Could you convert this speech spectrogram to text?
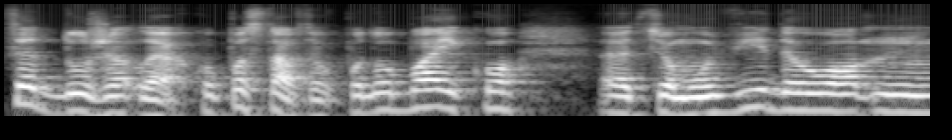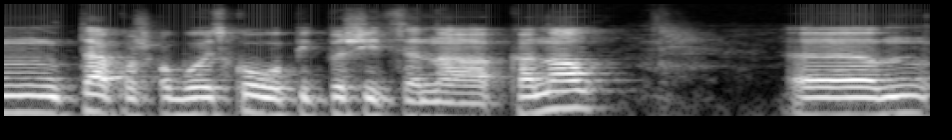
Це дуже легко. Поставте вподобайку е, цьому відео. Також обов'язково підпишіться на канал ем,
